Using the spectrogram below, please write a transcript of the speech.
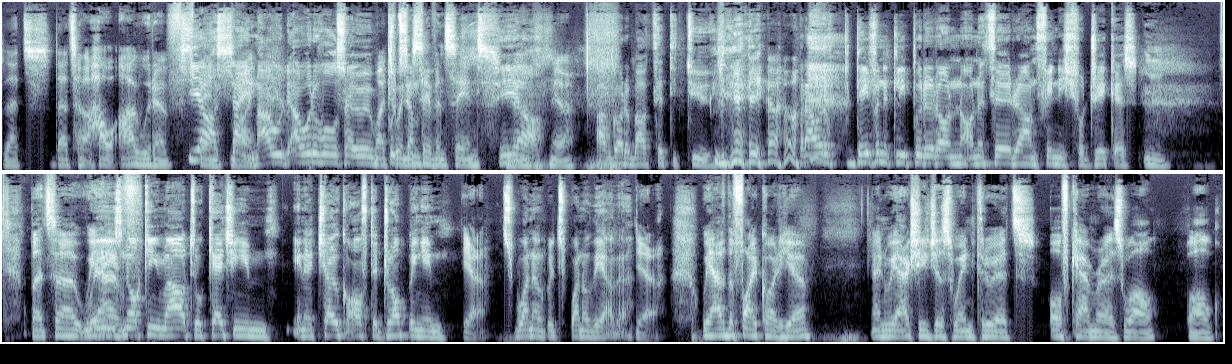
that's that's how, I would have spent Yeah, same. my, I would I would have also my put some. 27 cents. Yeah. know? yeah, I've got about 32. yeah. but I would have definitely put it on on a third round finish for Dricus. But uh, we Whether have, he's knocking him out or catching him in a choke after dropping him, yeah, it's one of it's one or the other. yeah. We have the fight card here, and we actually just went through it off camera as well. While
